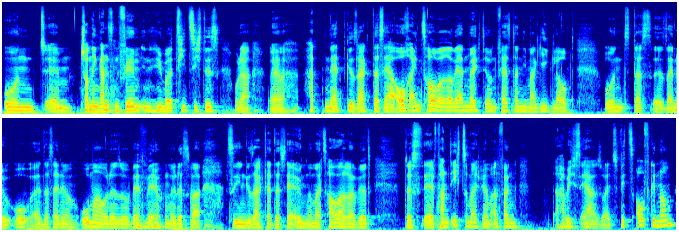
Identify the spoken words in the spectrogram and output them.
Und ähm, schon den ganzen Film überzieht sich das, oder äh, hat Ned gesagt, dass er auch ein Zauberer werden möchte und fest an die Magie glaubt. Und dass, äh, seine, o äh, dass seine Oma oder so, wer, wer auch immer das war, zu ihm gesagt hat, dass er irgendwann mal Zauberer wird. Das äh, fand ich zum Beispiel am Anfang, habe ich es eher so als Witz aufgenommen.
